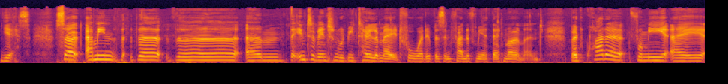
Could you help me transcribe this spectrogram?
Yes. So I mean, the the um, the intervention would be tailor made for whatever's in front of me at that moment. But quite a for me a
